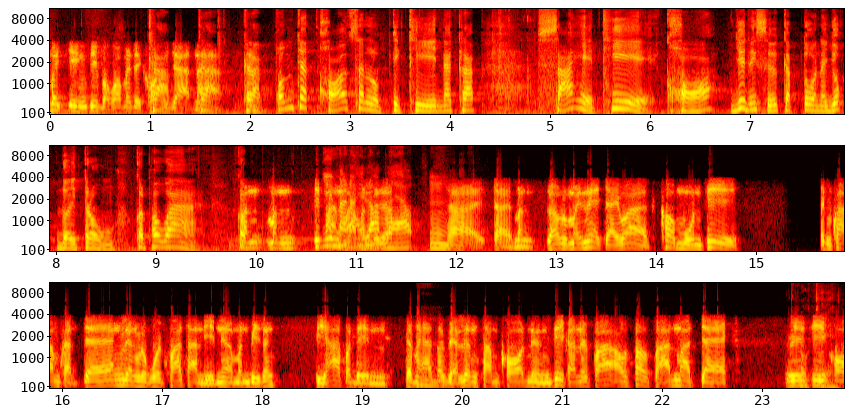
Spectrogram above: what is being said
ไม่จริงที่บอกว่าไม่ได้ขออนุญาตนะครัฮะ บครับ ผมจะขอสรุปอีกทีนะครับ สาเหตุที่ขอยื่นหนังสือกับตัวนายกโดยตรง ก็เพราะว่าก็มันมันที่ยื่ผ่านนมามาหลายมันรอบไม่ได้แล้วอืม ใช่ใช่มันแล้วเราไม่แน่ใจว่าข้อมูลที่เป็นความขัดแย้งเรื่องโรงไฟฟ้าถ่านหินเนี่ยมันมีทั้งสี่ห้าประเด็นใช่ไหมอืฮะมตั้งแต่เรื่องทำคอหนึ่งที่การไฟฟ้าเอาข้าวสารมาแจกเวทีโอเคคอ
